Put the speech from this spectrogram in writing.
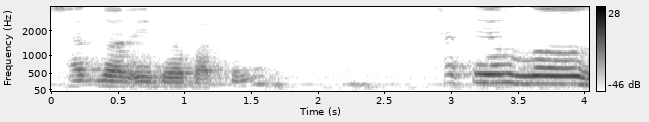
সাতবার এই দোয়া পাঠ করবে। হাসি আল্লাহ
